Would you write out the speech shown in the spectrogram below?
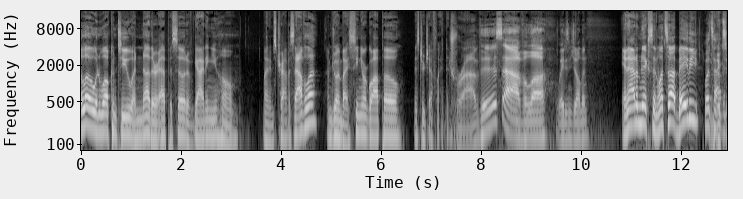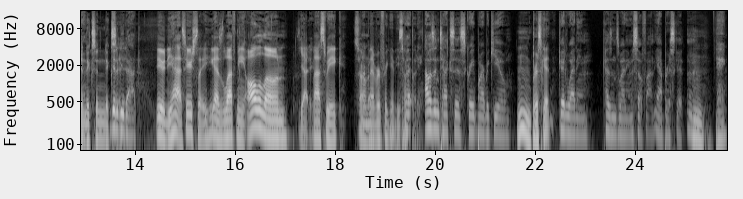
Hello and welcome to another episode of Guiding You Home. My name is Travis Avila. I'm joined by Senor Guapo, Mr. Jeff Landon, Travis Avila, ladies and gentlemen. and Adam Nixon. What's up, baby? What's up? Nixon, happening? Nixon, Nixon. Good to be back. Dude, yeah, seriously. You guys left me all alone Yeah, dude. last week. Sorry, I'll bud. never forgive you. Sorry, buddy. I was in Texas. Great barbecue. Mm, brisket. Good wedding. Cousin's wedding it was so fun. Yeah, brisket. Mm. Mm, dang.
